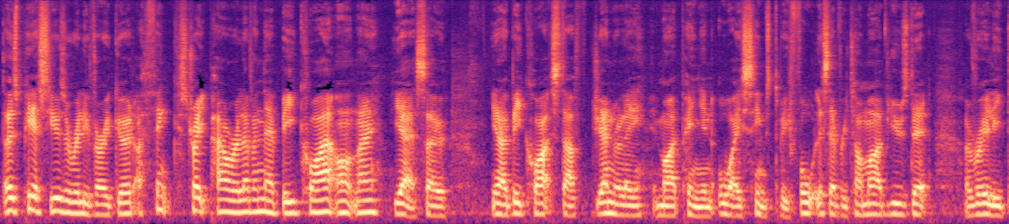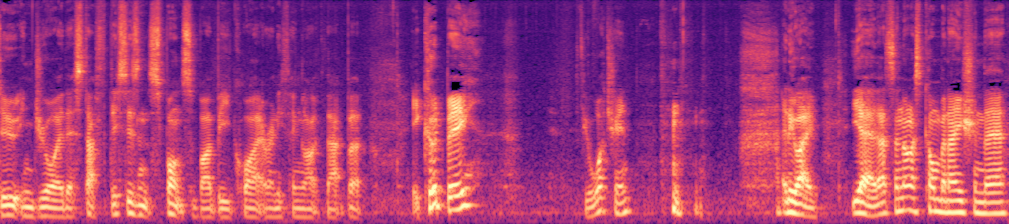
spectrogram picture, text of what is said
those PSUs are really very good. I think straight power 11, they're Be Quiet, aren't they? Yeah, so, you know, Be Quiet stuff generally, in my opinion, always seems to be faultless every time I've used it. I really do enjoy their stuff. This isn't sponsored by Be Quiet or anything like that, but it could be, if you're watching. anyway, yeah, that's a nice combination there.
